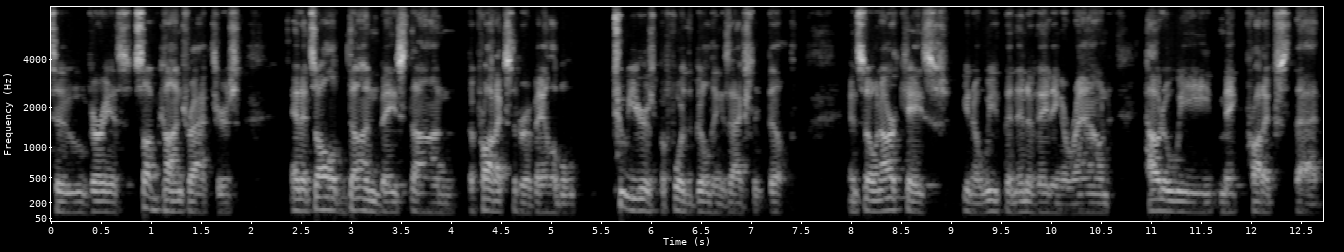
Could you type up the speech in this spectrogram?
to various subcontractors, and it's all done based on the products that are available two years before the building is actually built. And so in our case, you know, we've been innovating around how do we make products that,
